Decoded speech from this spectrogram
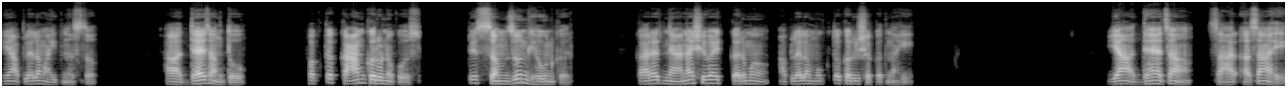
हे आपल्याला माहीत नसतं. हा अध्याय सांगतो फक्त काम करू नकोस ते समजून घेऊन कर. कारण ज्ञानाशिवाय कर्म आपल्याला मुक्त करू शकत नाही. या अध्यायाचा सार असा आहे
